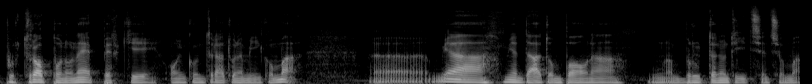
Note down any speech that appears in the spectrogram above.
purtroppo non è perché ho incontrato un amico, ma eh, mi, ha, mi, ha, dato un po' una, una, brutta notizia, insomma,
